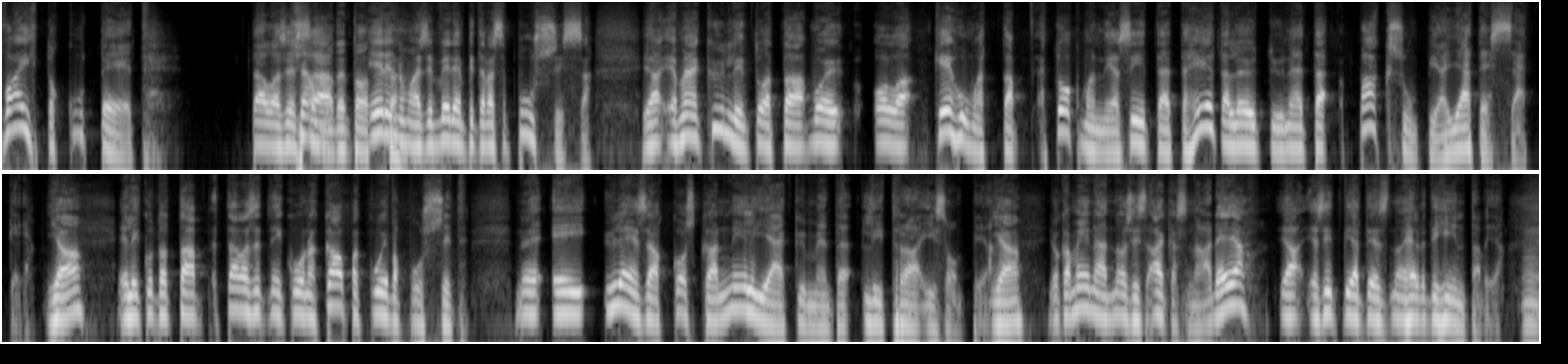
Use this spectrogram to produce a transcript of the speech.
vaihtokuteet tällaisessa erinomaisen vedenpitävässä pussissa. Ja, ja mä en kyllin tuota, voi olla kehumatta Tokmannia siitä, että heiltä löytyy näitä paksumpia jätesäkkejä. Joo, Eli kun tota, tällaiset niin kuin kauppakuivapussit, ne ei yleensä ole koskaan 40 litraa isompia. Joo. Joka meinaa, että ne on siis aika snadeja ja, ja sitten vielä tietysti ne on helvetin hintavia. Mm.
